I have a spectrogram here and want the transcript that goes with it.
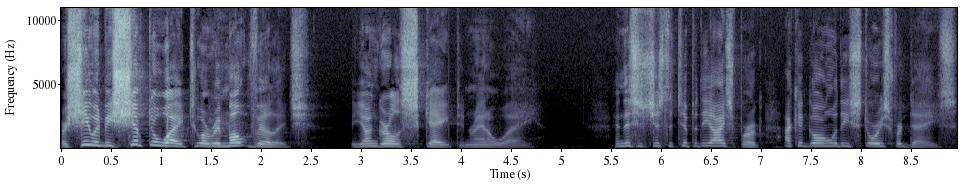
or she would be shipped away to a remote village. The young girl escaped and ran away. And this is just the tip of the iceberg. I could go on with these stories for days.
